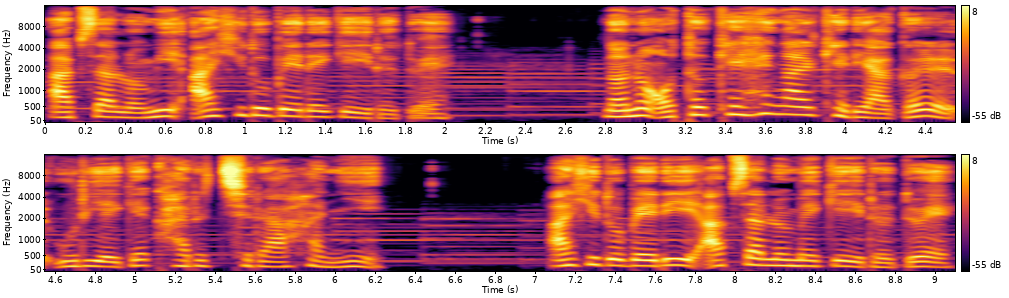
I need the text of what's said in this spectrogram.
압살롬이 아히도벨에게 이르되 너는 어떻게 행할 계략을 우리에게 가르치라 하니 아히도벨이 압살롬에게 이르되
